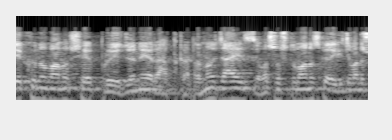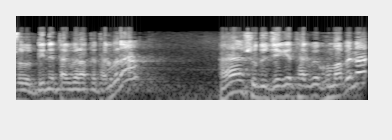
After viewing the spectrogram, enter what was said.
যে কোনো মানুষের প্রয়োজনে রাত কাটানো যায় অসুস্থ মানুষকে রেখেছে মানে শুধু দিনে থাকবে, রাতে থাকবে না। হ্যাঁ শুধু জেগে থাকবে, ঘুমাবে না।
